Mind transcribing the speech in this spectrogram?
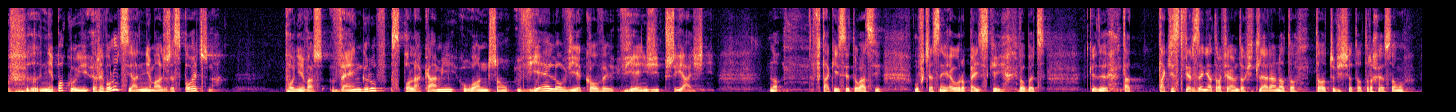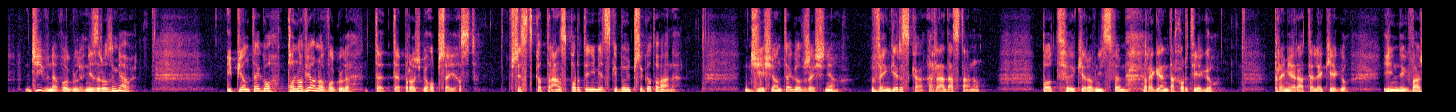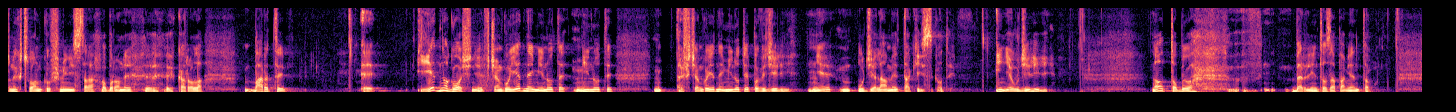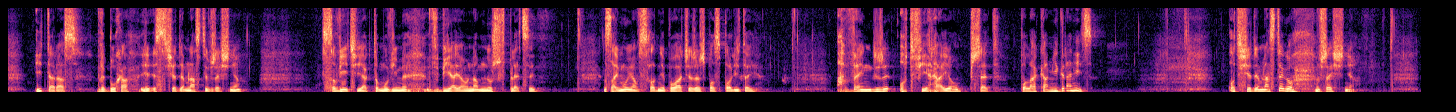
niepokój, rewolucja niemalże społeczna ponieważ Węgrów z Polakami łączą wielowiekowe więzi przyjaźni. No, w takiej sytuacji ówczesnej europejskiej, wobec kiedy ta, takie stwierdzenia trafiają do Hitlera, no to, to oczywiście to trochę są dziwne w ogóle, niezrozumiałe. I piątego ponowiono w ogóle te, te prośby o przejazd. Wszystko transporty niemieckie były przygotowane. 10 września węgierska Rada Stanu pod kierownictwem regenta Hortiego, premiera Telekiego i innych ważnych członków ministra obrony y, y, Karola Barty y, jednogłośnie w ciągu jednej minuty, minuty w ciągu jednej minuty powiedzieli nie udzielamy takiej zgody. I nie udzielili. No to była, Berlin to zapamiętał. I teraz wybucha, jest 17 września. Sowieci, jak to mówimy, wbijają nam nóż w plecy, zajmują wschodnie połacie Rzeczpospolitej, a Węgrzy otwierają przed Polakami granice. Od 17 września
